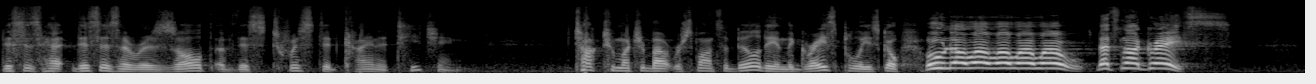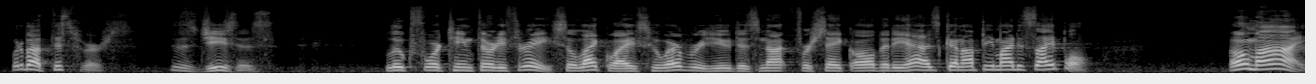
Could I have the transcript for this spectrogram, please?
this is, ha- this is a result of this twisted kind of teaching. talk too much about responsibility, and the grace police go, oh, no, whoa, whoa, whoa, whoa, that's not grace. What about this verse? This is Jesus. Luke 14, 33. So likewise, whoever you does not forsake all that he has cannot be my disciple. Oh my.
